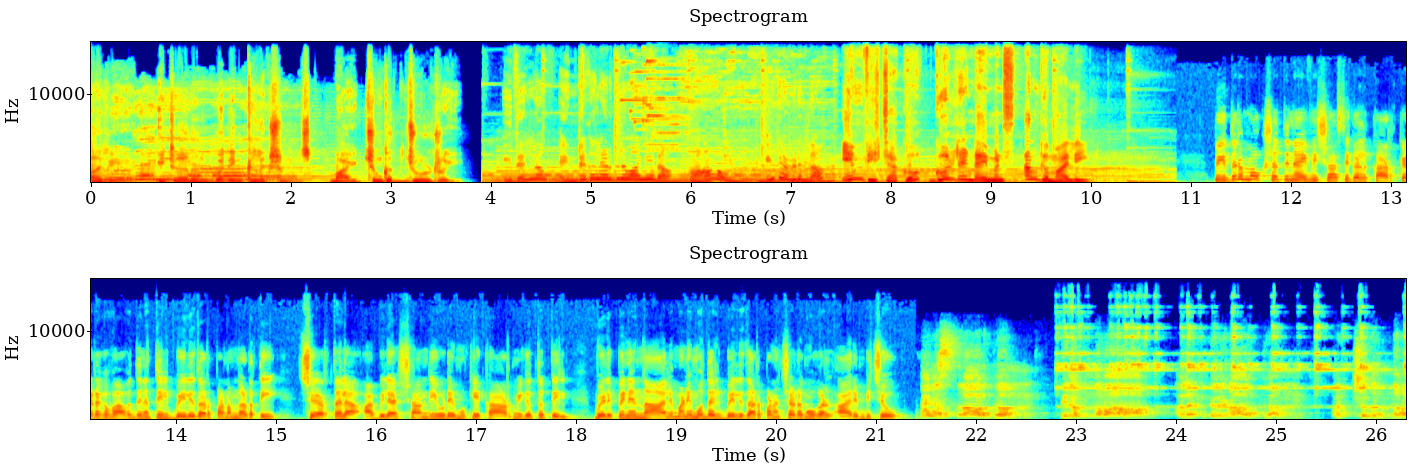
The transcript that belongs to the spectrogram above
Eternal wedding collections by Chungath jewellery ഇതെല്ലാം എന്റെ കല്യാണത്തിന് വാങ്ങിയതാ. വാവ് ഇതെവിടുന്നാ? M V Chacko golden diamonds Angamaly. പിതൃമോക്ഷത്തിനായി വിശ്വാസികൾ കർക്കിടക വാവ് ദിനത്തിൽ ബലിതർപ്പണം നടത്തി. ചേർത്തല അഭിലാഷാന്തിയുടെ മുഖ്യ കാർമ്മികത്വത്തിൽ വെളുപ്പിന് നാല് മണി മുതൽ ബലിതർപ്പണ ചടങ്ങുകൾ ആരംഭിച്ചു. തിലം അക്ഷതം നമ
